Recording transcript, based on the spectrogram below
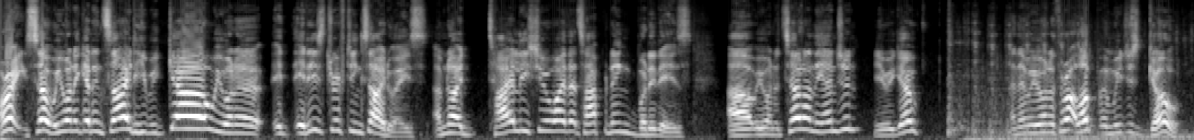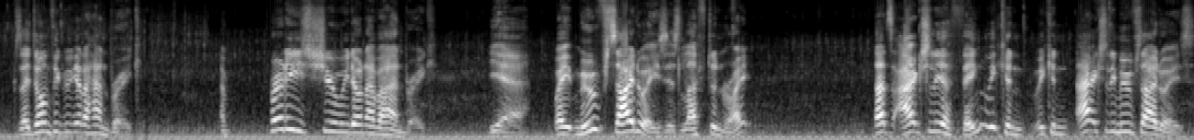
Alright, so we want to get inside. Here we go. We want to... It, it is drifting sideways. I'm not entirely sure why that's happening, but it is. Uh, we want to turn on the engine. Here we go. And then we want to throttle up, and we just go. Because I don't think we get a handbrake. Pretty sure we don't have a handbrake. Yeah. Wait, move sideways is left and right? That's actually a thing? We can we can actually move sideways.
